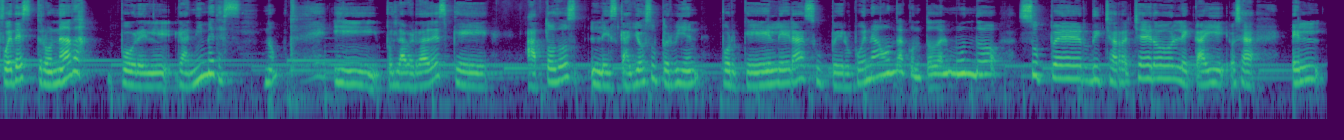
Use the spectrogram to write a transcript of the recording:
fue destronada por el Ganímedes, ¿no? Y pues la verdad es que a todos les cayó súper bien porque él era súper buena onda con todo el mundo, súper dicharrachero, le caí, o sea, él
